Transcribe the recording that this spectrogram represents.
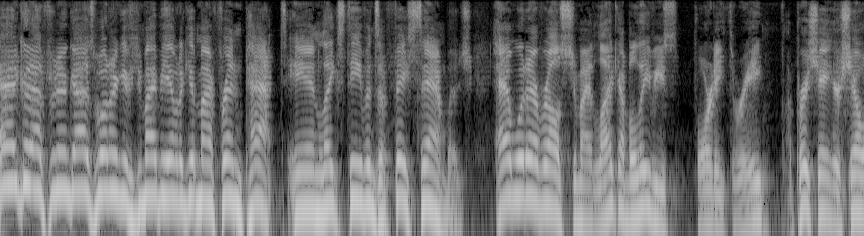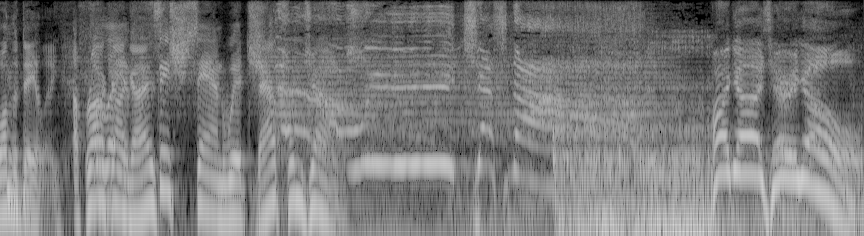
And good afternoon, guys. Wondering if you might be able to give my friend Pat in Lake Stevens a fish sandwich and whatever else you might like. I believe he's 43. Appreciate your show on the daily. Rock on, guys. Fish sandwich. That's from Josh. Chestnut. All right, guys, here we go.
